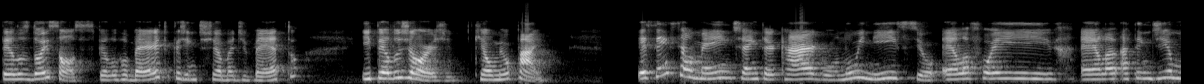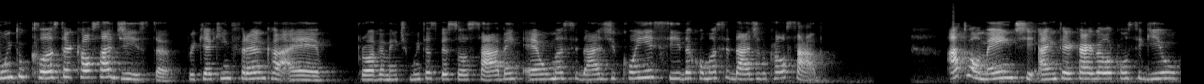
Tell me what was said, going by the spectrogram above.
pelos dois sócios, pelo Roberto, que a gente chama de Beto, e pelo Jorge, que é o meu pai. Essencialmente, a Intercargo, no início, ela foi. Ela atendia muito o cluster calçadista, porque aqui em Franca, é, provavelmente muitas pessoas sabem, é uma cidade conhecida como a cidade do calçado. Atualmente, a Intercargo ela conseguiu,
